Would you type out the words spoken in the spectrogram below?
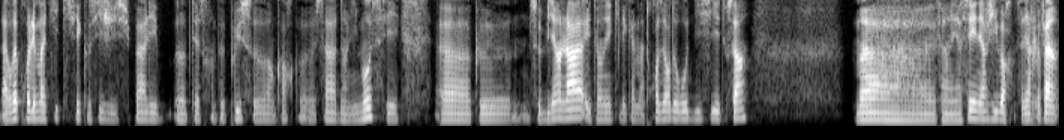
la vraie problématique qui fait qu'aussi j'y suis pas allé euh, peut-être un peu plus encore que ça dans l'IMO, c'est que ce bien-là, étant donné qu'il est quand même à 3 heures de route d'ici et tout ça, bah, enfin, il est assez énergivore. C'est-à-dire que, enfin,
